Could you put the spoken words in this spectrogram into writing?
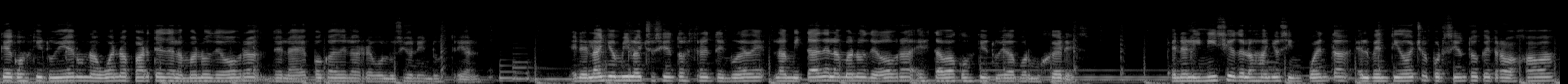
que constituían una buena parte de la mano de obra de la época de la Revolución Industrial. En el año 1839, la mitad de la mano de obra estaba constituida por mujeres. En el inicio de los años 50, el 28% que trabajaba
